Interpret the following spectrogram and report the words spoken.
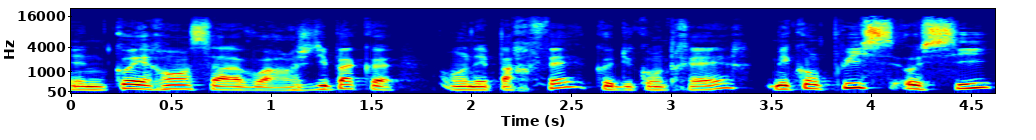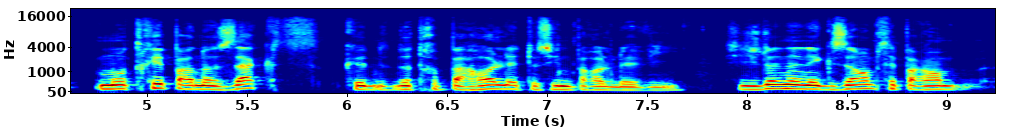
Il y a une cohérence à avoir. je ne dis pas qu'on est parfait, que du contraire, mais qu'on puisse aussi montrer par nos actes que notre parole est aussi une parole de vie. Si je donne un exemple, c'est par exemple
